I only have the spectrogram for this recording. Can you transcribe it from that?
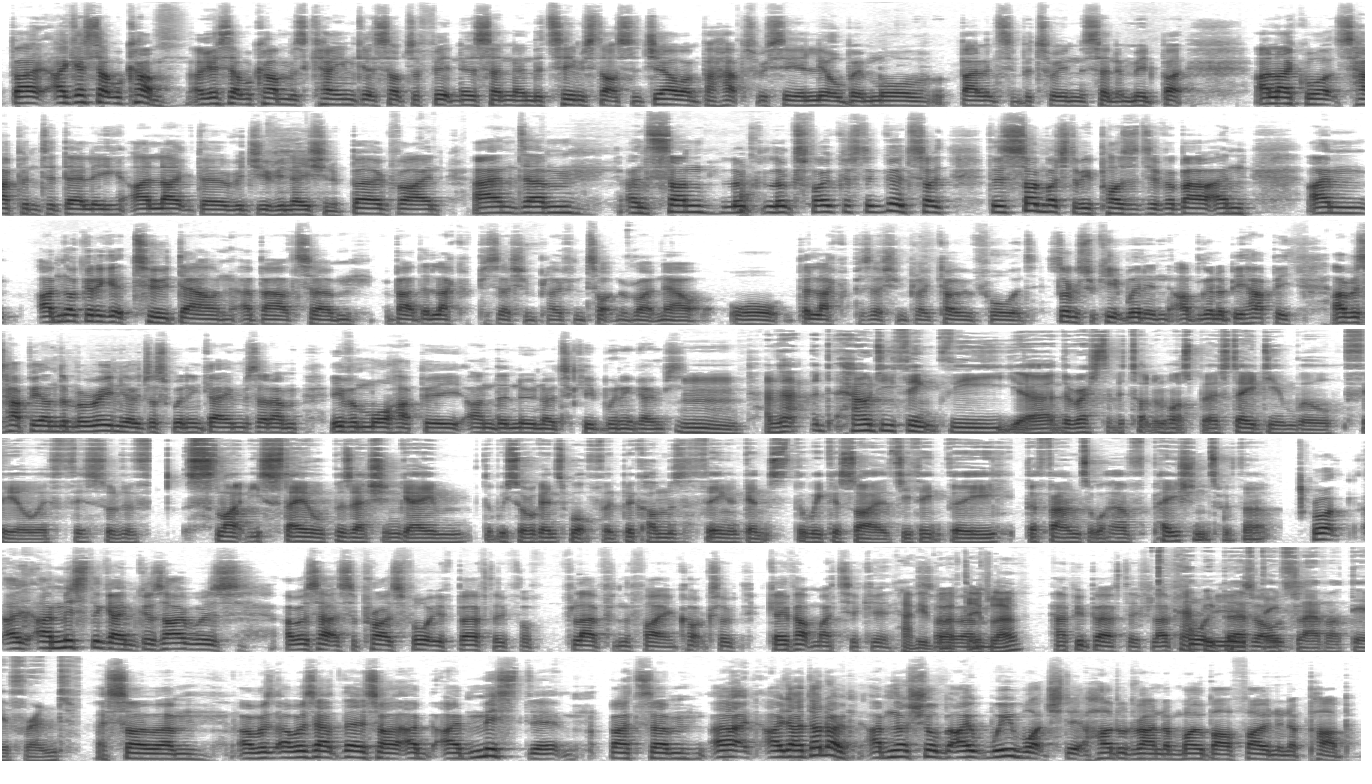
But I guess that will come. I guess that will come as Kane gets up to fitness and then the team starts to gel and perhaps we see a little bit more balance in between the centre mid. But I like what's happened to Dele. I like the rejuvenation of Bergwijn and um, and Son look, looks focused and good. So there's so much to be positive about, and I'm I'm not going to get too down about um, about the lack of possession play from Tottenham right now, or the lack of possession play going forward. As long as we keep winning, I'm going to be happy. I was happy under Mourinho just winning games, and I'm even more happy under Nuno to keep winning games. Mm. And that, how do you think the uh, the rest of the Tottenham Hotspur Stadium will feel if this sort of slightly stale possession game that we saw against Watford becomes a thing against the weaker sides? Do you think the the fans will have patience with that? Well, I, I missed the game because I was I was at a surprise 40th birthday for Flav from the Fighting Cock, so gave up my ticket. Happy so, birthday, um, Flav! Happy birthday, Flav! Happy 40 birthday, years old. Flav, our dear friend. So um, I was I was out there, so I I missed it, but um, I I, I don't know. I'm not sure, but I, we watched it huddled around a mobile phone in a pub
